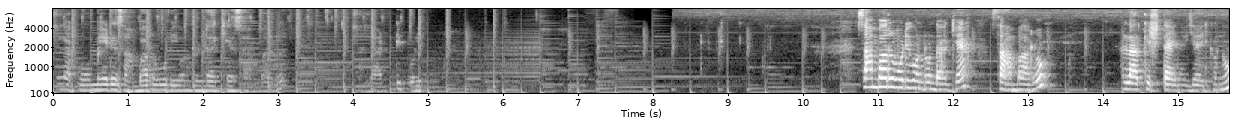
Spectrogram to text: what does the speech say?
നല്ല ഹോം മെയ്ഡ് സാമ്പാർ കൂടി കൊണ്ടുണ്ടാക്കിയ സാമ്പാർ നല്ല അടിപൊളി. സാമ്പാർ പൊടി കൊണ്ടുണ്ടാക്കിയ സാമ്പാറും എല്ലാവർക്കും ഇഷ്ടമായെന്ന് വിചാരിക്കുന്നു.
